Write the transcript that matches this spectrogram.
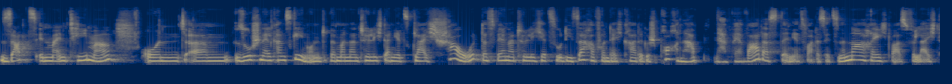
Satz, in mein Thema. Und ähm, so schnell kann es gehen. Und wenn man natürlich dann jetzt gleich schaut, das wäre natürlich jetzt so die Sache, von der ich gerade gesprochen habe. Na, wer war das denn jetzt? War das jetzt eine Nachricht? War es vielleicht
